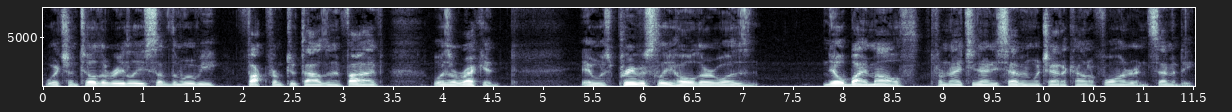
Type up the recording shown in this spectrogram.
which until the release of the movie Fuck from 2005 was a record. It was previously holder was Nil by Mouth from 1997, which had a count of 470.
